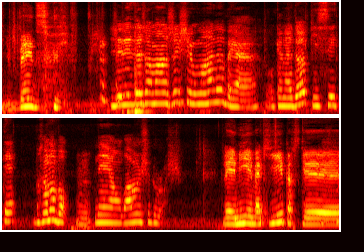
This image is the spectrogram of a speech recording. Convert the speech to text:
Il y a bien du sucre. Je l'ai déjà mangé chez moi, là, ben, euh, au Canada, puis c'était vraiment bon. Mm. Mais on va avoir un sugar rush. Là, Amy est maquillée parce que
